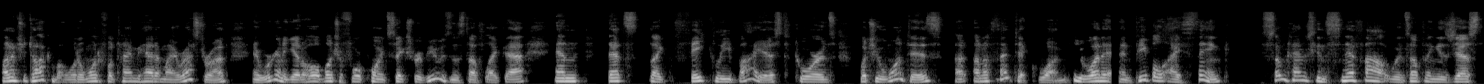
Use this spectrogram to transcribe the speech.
why don't you talk about what a wonderful time you had at my restaurant and we're going to get a whole bunch of 4.6 reviews and stuff like that and that's like fakely biased towards what you want is a, an authentic one you want it and people i think sometimes can sniff out when something is just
